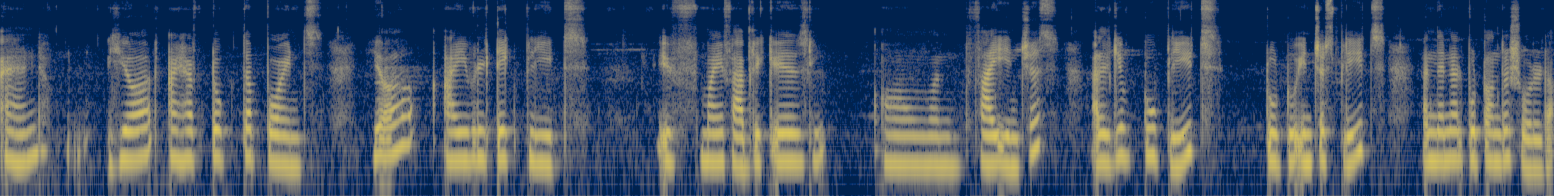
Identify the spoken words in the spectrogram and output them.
and here I have took the points. Here I will take pleats. If my fabric is um, one 5 inches I'll give two pleats two 2 inches pleats and then I'll put on the shoulder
